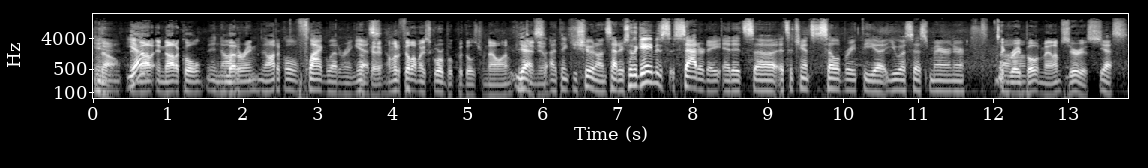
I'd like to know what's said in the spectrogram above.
In, no, yeah, in, naut- in nautical in lettering. nautical flag lettering. Yes. Okay, I'm going to fill out my scorebook with those from now on. Yes, I think you should on Saturday. So the game is Saturday, and it's uh, it's a chance to celebrate the uh, USS Mariner. it's a great Uh, boat, man. I'm serious. Yes.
